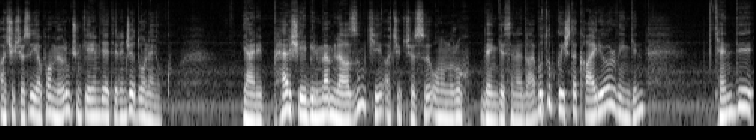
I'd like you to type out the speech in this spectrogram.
açıkçası yapamıyorum. Çünkü elimde yeterince done yok. Yani her şeyi bilmem lazım ki açıkçası onun ruh dengesine dair. Bu tıpkı işte Kyrie Irving'in kendi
